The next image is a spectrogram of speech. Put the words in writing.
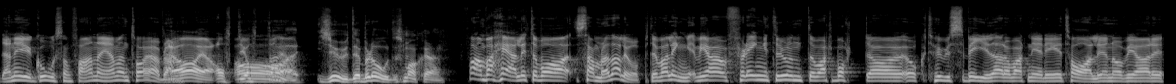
Den är ju god som fan. Den tar jag ibland. Ja, ja, 88 Åh, ja. Judeblod smakar den. Fan vad härligt att vara samlade allihop. Det var länge. Vi har flängt runt och varit borta och åkt husbilar och varit nere i Italien och vi har,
